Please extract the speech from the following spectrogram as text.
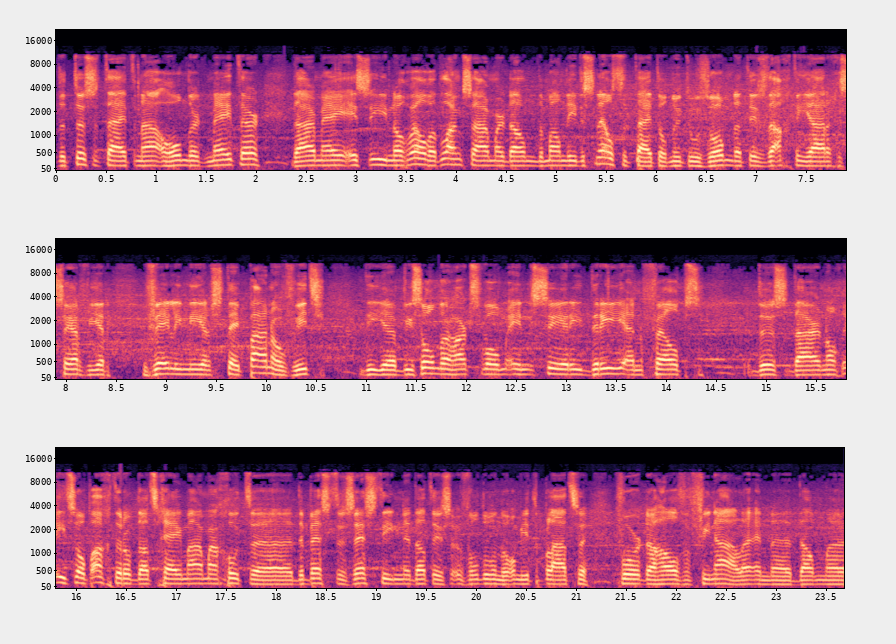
de tussentijd na 100 meter. Daarmee is hij nog wel wat langzamer dan de man die de snelste tijd tot nu toe zwom. Dat is de 18-jarige Servier Velimir Stepanovic. Die eh, bijzonder hard zwom in serie 3 en Phelps dus daar nog iets op achter op dat schema. Maar goed, eh, de beste 16, dat is voldoende om je te plaatsen voor de halve finale. En eh, dan eh,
